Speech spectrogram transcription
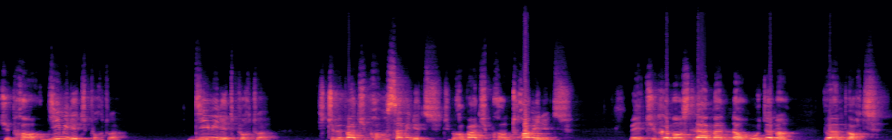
tu prends 10 minutes pour toi. 10 minutes pour toi. Si tu peux pas, tu prends 5 minutes. Si tu prends pas, tu prends 3 minutes. Mais tu commences là, maintenant, ou demain, peu importe.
